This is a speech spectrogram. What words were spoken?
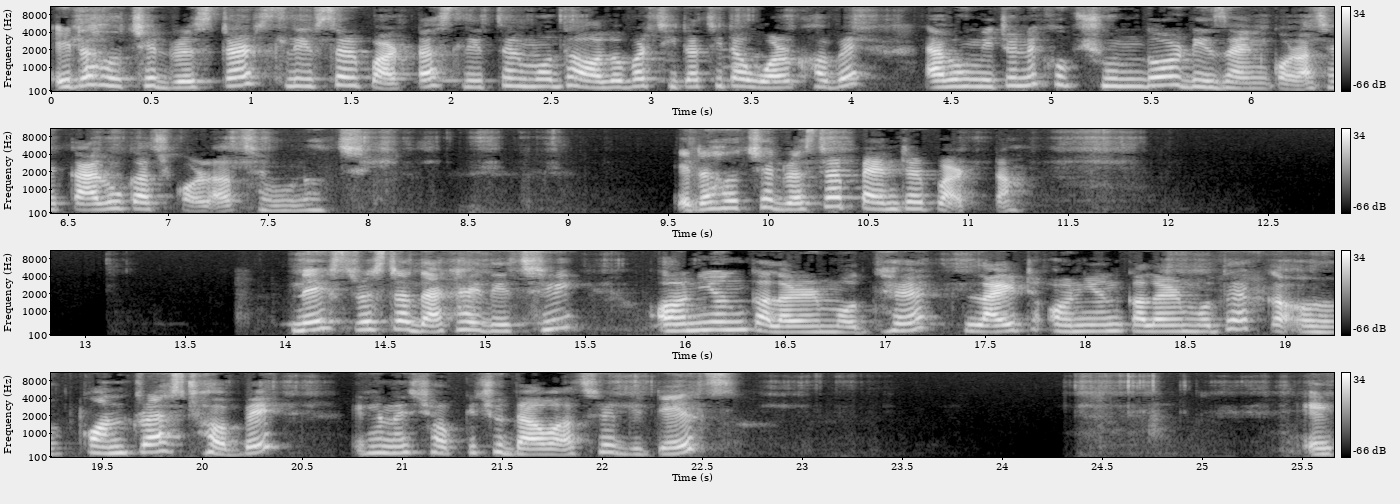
এটা হচ্ছে ড্রেসটার স্লিভস এর পার্টটা স্লিভস এর মধ্যে অল ওভার ছিটা ছিটা ওয়ার্ক হবে। এবং নিচনে খুব সুন্দর ডিজাইন করা আছে কারু কাজ করা আছে মনে হচ্ছে। এটা হচ্ছে ড্রেসটার প্যান্টের পার্টটা। নেক্সট ড্রেসটা দেখাই দিচ্ছি অনিয়ন কালারের মধ্যে লাইট অনিয়ন কালারের মধ্যে কন্ট্রাস্ট হবে। এখানে সবকিছু দেওয়া আছে ডিটেলস এই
